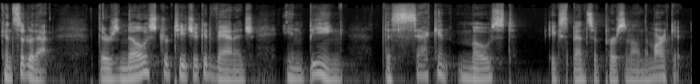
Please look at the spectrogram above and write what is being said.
Consider that. There's no strategic advantage in being the second most expensive person on the market.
